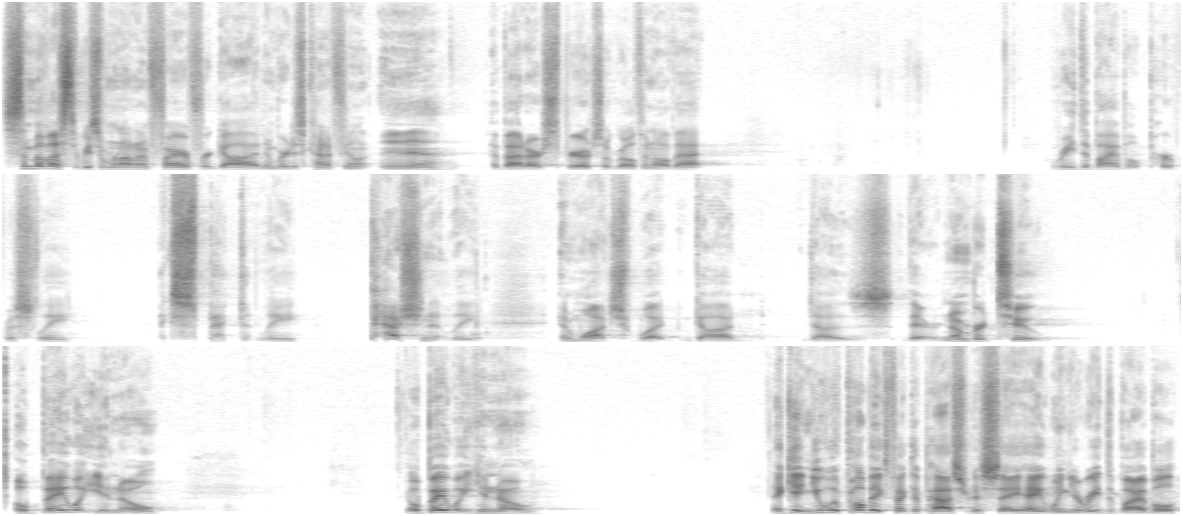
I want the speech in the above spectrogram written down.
Some of us, the reason we're not on fire for God and we're just kind of feeling eh about our spiritual growth and all that, read the Bible purposely, expectantly, passionately, and watch what God does there. Number two, obey what you know. Obey what you know. Again, you would probably expect a pastor to say, hey, when you read the Bible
